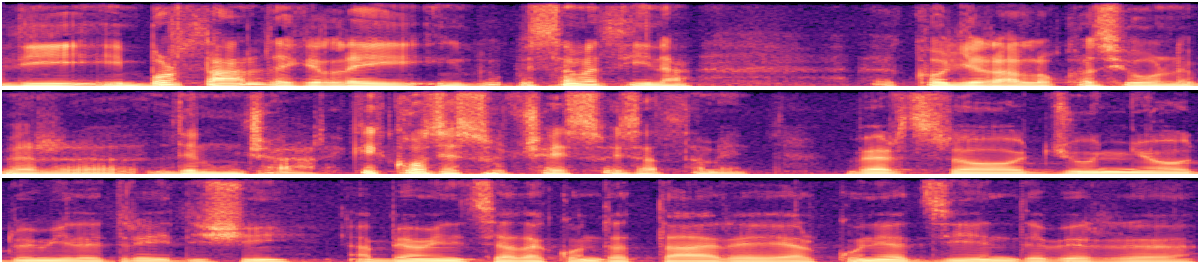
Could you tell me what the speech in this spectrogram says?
di importante che lei questa mattina eh, coglierà l'occasione per eh, denunciare. Che cosa è successo esattamente? Verso giugno 2013 abbiamo iniziato a contattare alcune aziende per eh,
